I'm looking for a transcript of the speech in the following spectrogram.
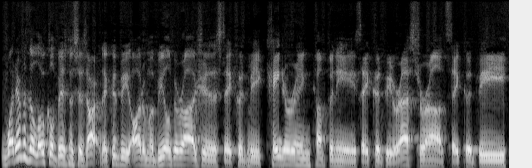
whatever the local businesses are. They could be automobile garages, they could be catering companies, they could be restaurants, they could be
